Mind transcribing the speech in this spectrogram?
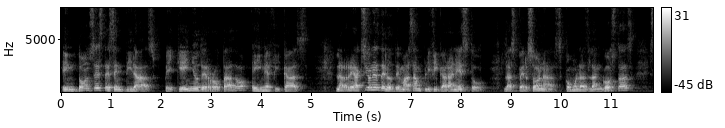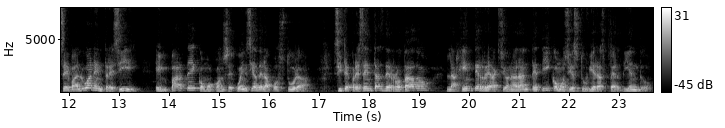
Entonces te sentirás pequeño, derrotado e ineficaz. Las reacciones de los demás amplificarán esto. Las personas, como las langostas, se evalúan entre sí, en parte como consecuencia de la postura. Si te presentas derrotado, la gente reaccionará ante ti como si estuvieras perdiendo.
